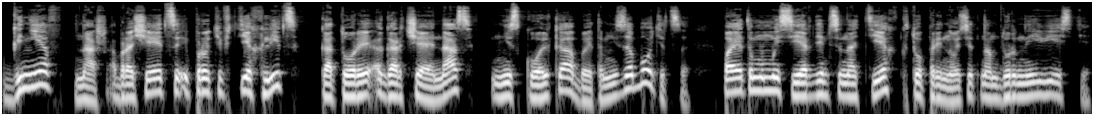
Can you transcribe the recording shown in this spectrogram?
Гнев наш обращается и против тех лиц, которые, огорчая нас, нисколько об этом не заботятся, поэтому мы сердимся на тех, кто приносит нам дурные вести,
